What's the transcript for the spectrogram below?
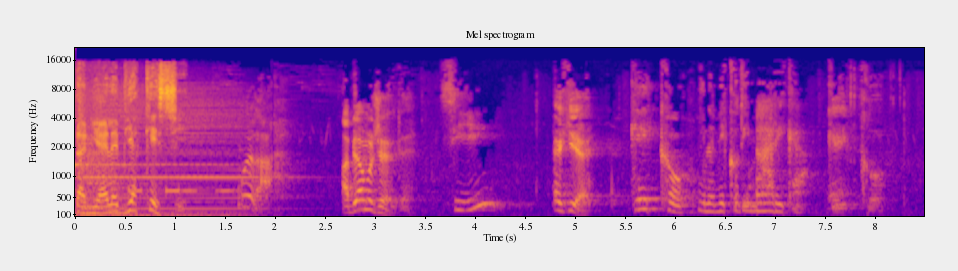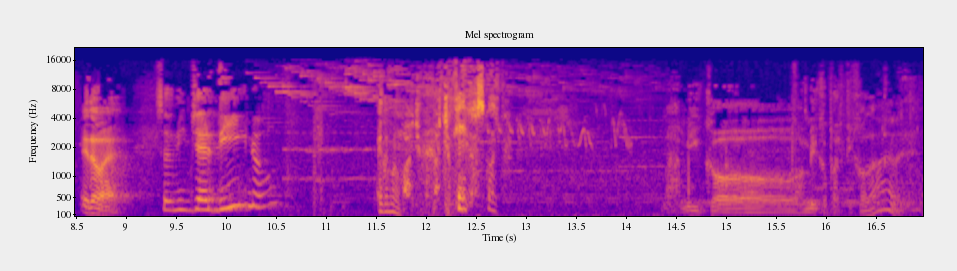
Daniele Biacchessi. Voilà. Abbiamo gente. Sì? E chi è? Checco, un amico di Marica. Checco. E dov'è? Sono in giardino. E come faccio? Faccio Checco, ascolta. Ma amico... amico particolare?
